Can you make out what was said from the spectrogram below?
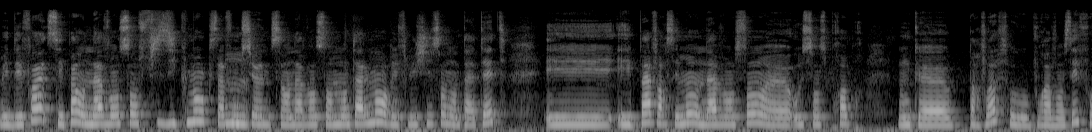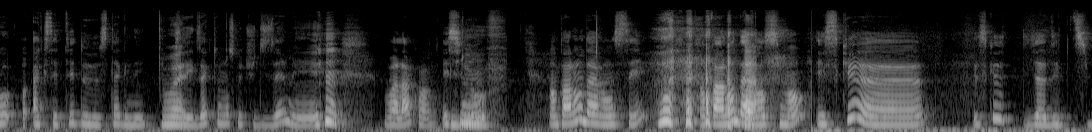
Mais des fois, c'est pas en avançant physiquement que ça Mm. fonctionne, c'est en avançant mentalement, en réfléchissant dans ta tête et, et pas forcément en avançant euh, au sens propre. Donc euh, parfois, faut, pour avancer, il faut accepter de stagner. C'est exactement ce que tu disais, mais voilà quoi. Et sinon, en parlant d'avancer, en parlant d'avancement, est-ce que euh, est-ce que il y a des petits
